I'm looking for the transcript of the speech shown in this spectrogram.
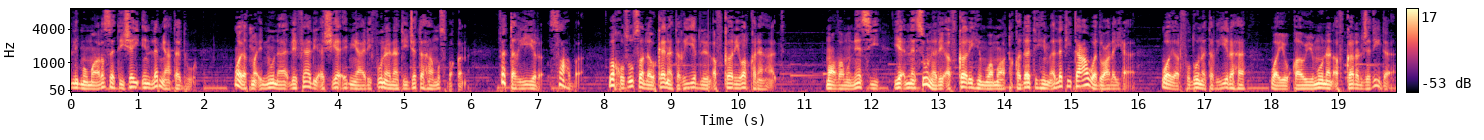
لممارسة شيء لم يعتدوه ويطمئنون لفعل أشياء يعرفون نتيجتها مسبقا فالتغيير صعب وخصوصا لو كان تغيير للأفكار والقناعات. معظم الناس يأنسون لأفكارهم ومعتقداتهم التي تعودوا عليها ويرفضون تغييرها ويقاومون الأفكار الجديدة.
